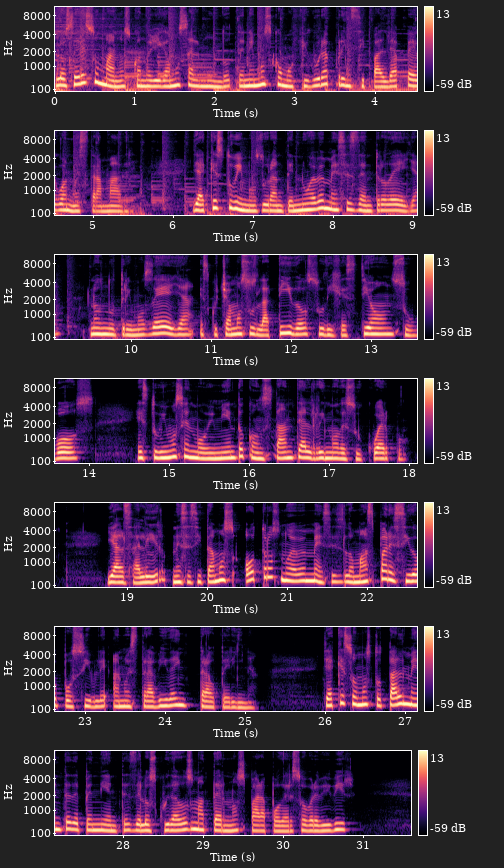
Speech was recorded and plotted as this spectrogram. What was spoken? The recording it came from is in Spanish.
Los seres humanos cuando llegamos al mundo tenemos como figura principal de apego a nuestra madre, ya que estuvimos durante nueve meses dentro de ella, nos nutrimos de ella, escuchamos sus latidos, su digestión, su voz, estuvimos en movimiento constante al ritmo de su cuerpo, y al salir necesitamos otros nueve meses lo más parecido posible a nuestra vida intrauterina ya que somos totalmente dependientes de los cuidados maternos para poder sobrevivir.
